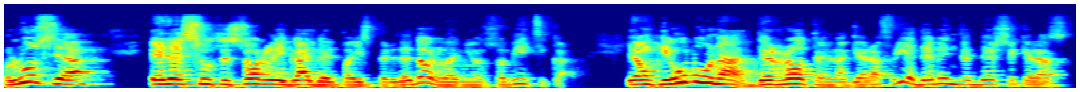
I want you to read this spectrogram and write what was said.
Rusia es el sucesor legal del país perdedor, la Unión Soviética. Y aunque hubo una derrota en la Guerra Fría, debe entenderse que las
